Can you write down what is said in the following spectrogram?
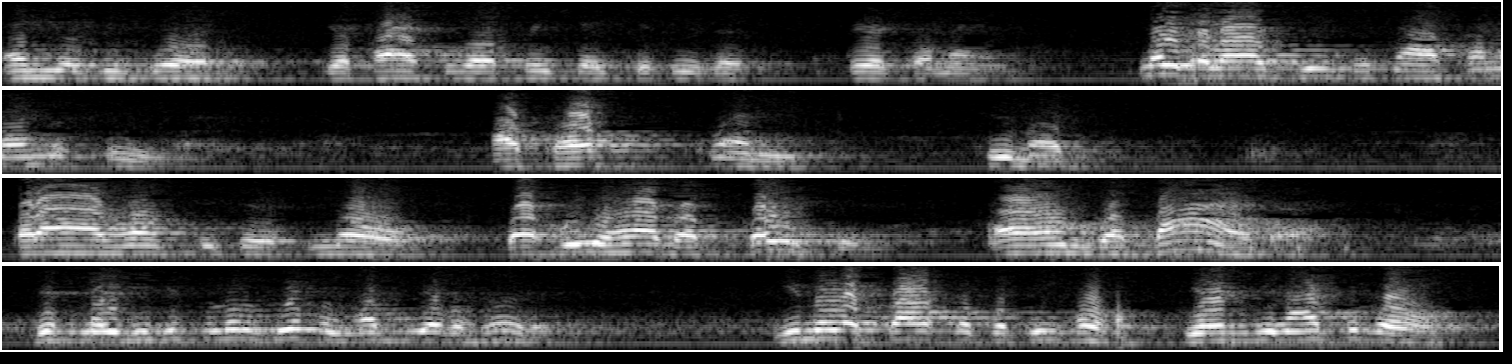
And you'll be good. Your pastor will appreciate you if he's a spiritual man. May the Lord Jesus now come on the scene. I've talked plenty, too much. But I want you to know that we have a basis on the Bible. This may be just a little different. Have you ever heard it? You may have thought that the people here a few nights ago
